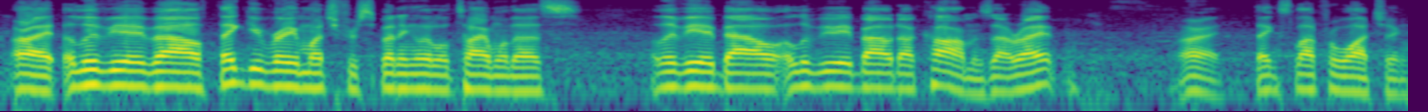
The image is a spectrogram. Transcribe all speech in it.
All right, Olivier Bau, thank you very much for spending a little time with us. Olivier Bau, olivierbau.com. Is that right? Yes. All right. Thanks a lot for watching.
